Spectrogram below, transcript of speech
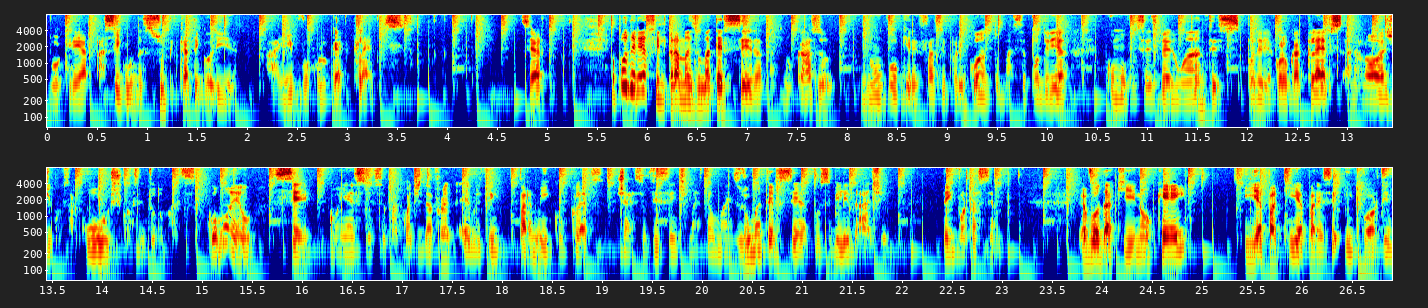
vou criar a segunda subcategoria. Aí vou colocar claps, certo? Eu poderia filtrar mais uma terceira, mas no caso não vou querer fazer por enquanto, mas você poderia, como vocês viram antes, poderia colocar claps analógicos, acústicos e tudo mais. Como eu sei e conheço esse pacote da Fred Everything, para mim com claps já é suficiente, mas tenho mais uma terceira possibilidade de importação. Eu vou dar aqui no OK e aqui aparece Importing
